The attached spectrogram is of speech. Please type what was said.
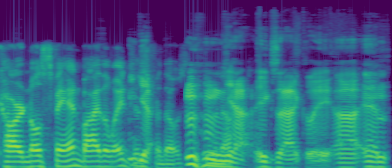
Cardinals fan, by the way, just yeah, for those. Mm-hmm, yeah, exactly. Uh, and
